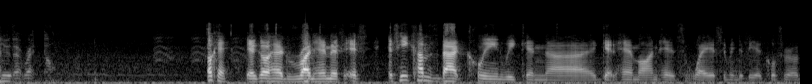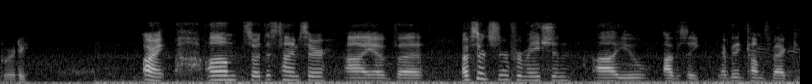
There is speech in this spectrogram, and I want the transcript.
Do that right now. Okay, yeah, go ahead, run him. If if if he comes back clean, we can uh, get him on his way, assuming the vehicle's roadworthy. All right. Um. So at this time, sir, I have uh, I've searched your information. Uh, you obviously everything comes back.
